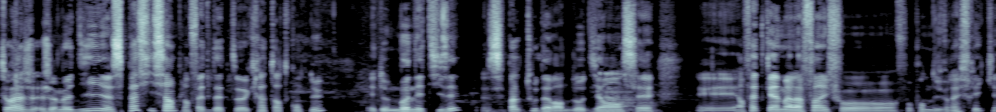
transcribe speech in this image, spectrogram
tu vois, je, me dis, c'est pas si simple en fait d'être créateur de contenu et de monétiser. C'est pas le tout d'avoir de l'audience. Ah, et, et, en fait, quand même, à la fin, il faut, faut prendre du vrai fric.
